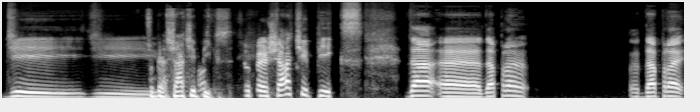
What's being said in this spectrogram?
de. de... Superchat e Pix. Superchat e Pix. Dá, é, dá para. Dá para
